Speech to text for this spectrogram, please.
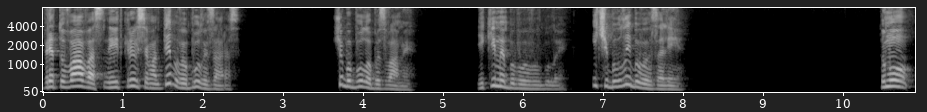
врятував вас, не відкрився вам, де би ви були зараз? Що би було би з вами? Якими би ви були? І чи були би ви взагалі? Тому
